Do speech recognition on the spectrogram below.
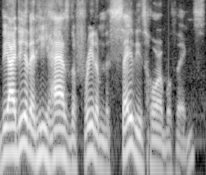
the idea that he has the freedom to say these horrible things,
